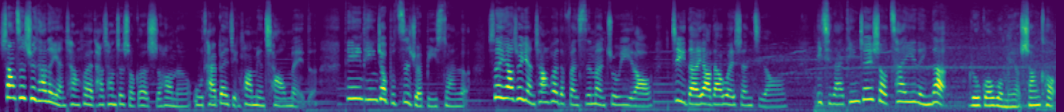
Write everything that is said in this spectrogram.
上次去他的演唱会，他唱这首歌的时候呢，舞台背景画面超美的，听一听就不自觉鼻酸了。所以要去演唱会的粉丝们注意喽，记得要带卫生纸哦。一起来听这一首蔡依林的《如果我没有伤口》。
